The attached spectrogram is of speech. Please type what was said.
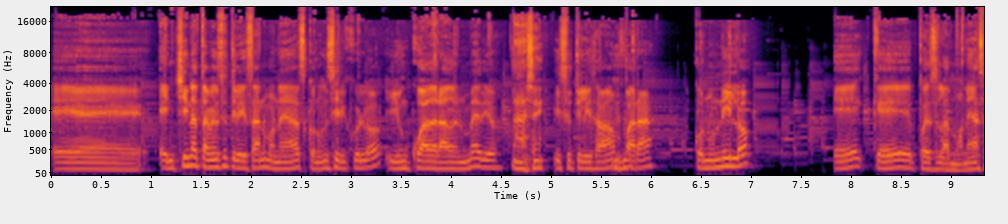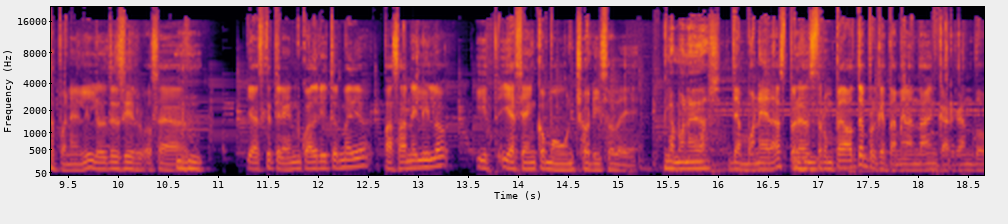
Eh, en China también se utilizaban monedas con un círculo y un cuadrado en medio. Ah, sí. Y se utilizaban para, con un hilo, eh, que pues las monedas se ponían en el hilo. Es decir, o sea, ya es que tenían un cuadrito en medio, pasaban el hilo y, y hacían como un chorizo de, De monedas. de monedas. Pero Ujú. esto era un pedote porque también andaban cargando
